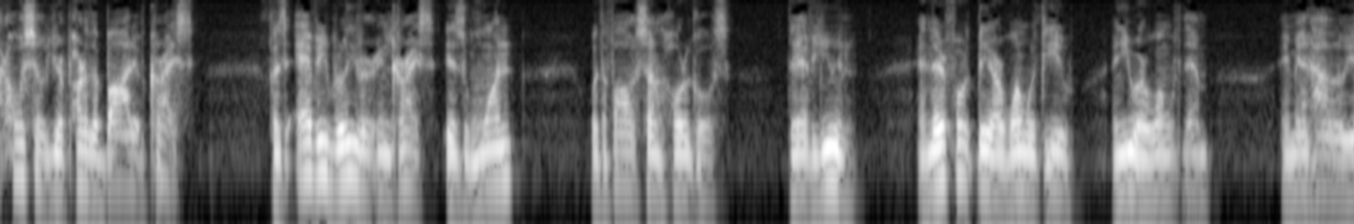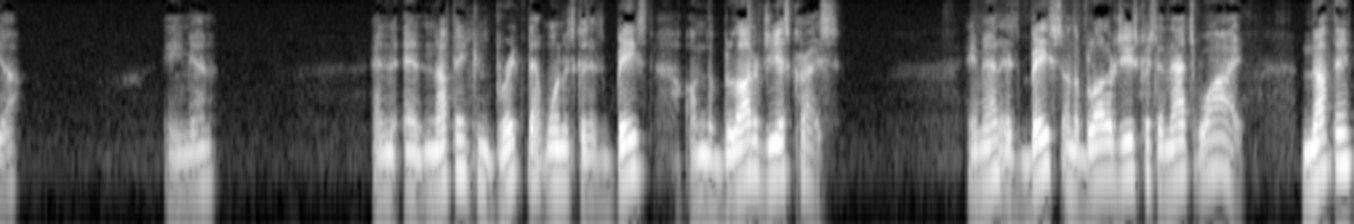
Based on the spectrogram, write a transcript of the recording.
but also you're part of the body of Christ. Because every believer in Christ is one with the Father, Son, and the Holy Ghost. They have union. And therefore they are one with you. And you are one with them. Amen. Hallelujah. Amen. And and nothing can break that oneness because it's based on the blood of Jesus Christ. Amen. It's based on the blood of Jesus Christ, and that's why nothing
